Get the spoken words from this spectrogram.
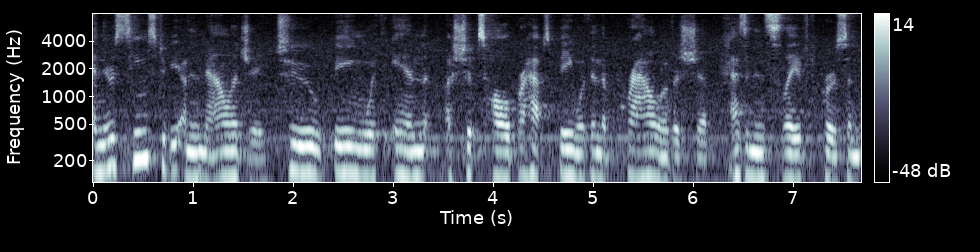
And there seems to be an analogy to being within a ship's hull, perhaps being within the prow of a ship as an enslaved person.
